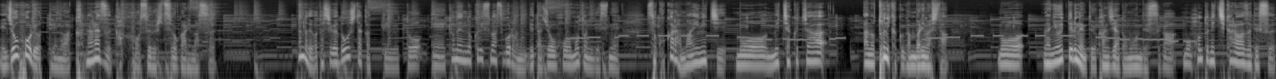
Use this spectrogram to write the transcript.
え情報量っていうのは必ず確保する必要があります。なので私がどうしたかっていうと、えー、去年のクリスマス頃に出た情報をもとにですねそこから毎日もうめちゃくちゃあのとにかく頑張りました。もう何を言ってるねんという感じやと思うんですがもう本当に力技です。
